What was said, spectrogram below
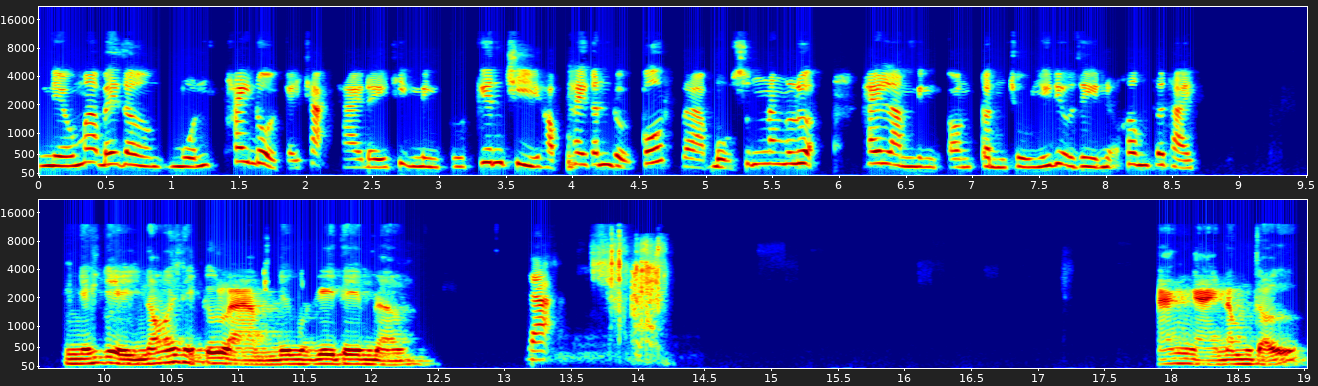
nếu mà bây giờ muốn thay đổi cái trạng thái đấy thì mình cứ kiên trì học thay cân đổi cốt và bổ sung năng lượng. Hay là mình còn cần chú ý điều gì nữa không thưa thầy? Những gì nói thì cứ làm nhưng mà ghi thêm nào. Dạ. ăn ngày năm cử.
